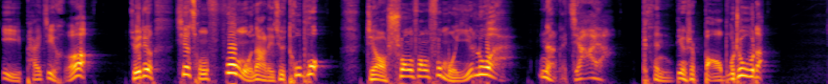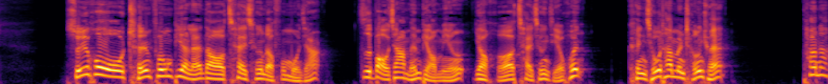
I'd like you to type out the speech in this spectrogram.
一拍即合，决定先从父母那里去突破。只要双方父母一乱，那个家呀肯定是保不住的。随后，陈峰便来到蔡青的父母家，自报家门，表明要和蔡青结婚，恳求他们成全。他呢，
